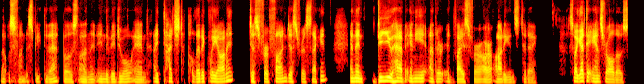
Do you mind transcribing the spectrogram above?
that was fun to speak to that, both on an individual and I touched politically on it just for fun, just for a second. And then, do you have any other advice for our audience today? So I got to answer all those.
